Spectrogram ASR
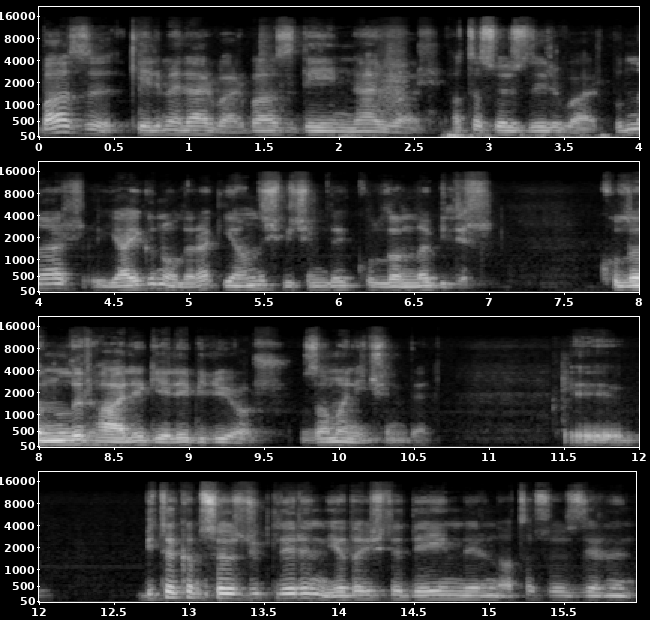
bazı kelimeler var, bazı deyimler var, atasözleri var. Bunlar yaygın olarak yanlış biçimde kullanılabilir. Kullanılır hale gelebiliyor zaman içinde. Ee, bir takım sözcüklerin ya da işte deyimlerin, atasözlerinin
